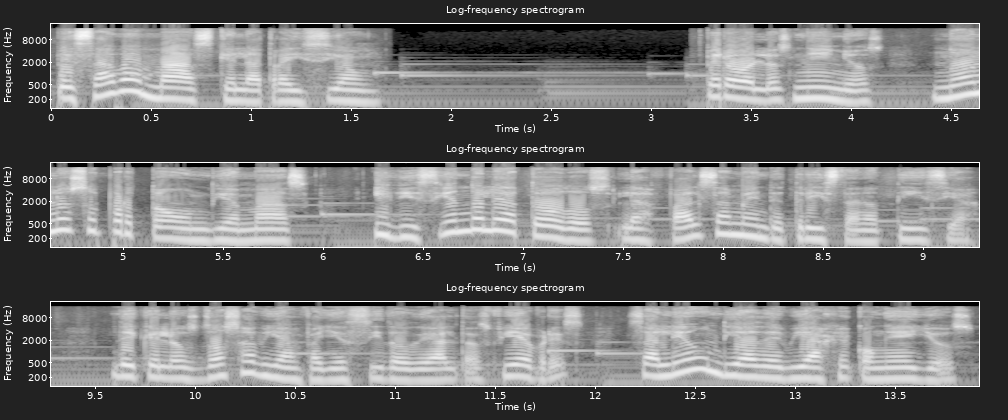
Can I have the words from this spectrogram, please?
pesaba más que la traición. Pero a los niños no lo soportó un día más y diciéndole a todos la falsamente triste noticia de que los dos habían fallecido de altas fiebres, salió un día de viaje con ellos,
